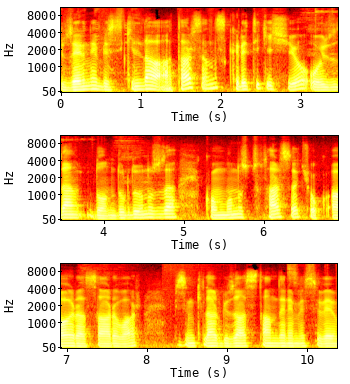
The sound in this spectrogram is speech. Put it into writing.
üzerine bir skill daha atarsanız kritik işiyor. O yüzden dondurduğunuzda kombonuz tutarsa çok ağır hasarı var. Bizimkiler güzel stun denemesi ve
